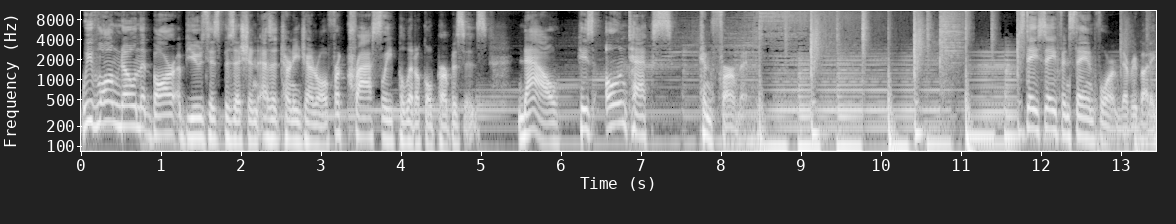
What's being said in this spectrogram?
We've long known that Barr abused his position as Attorney General for crassly political purposes. Now, his own texts confirm it. Stay safe and stay informed, everybody.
